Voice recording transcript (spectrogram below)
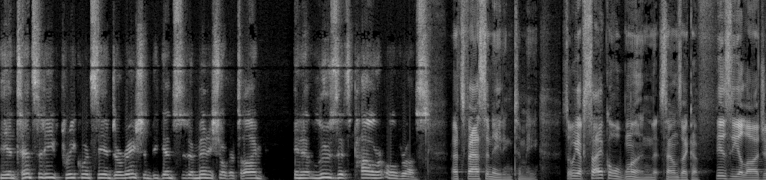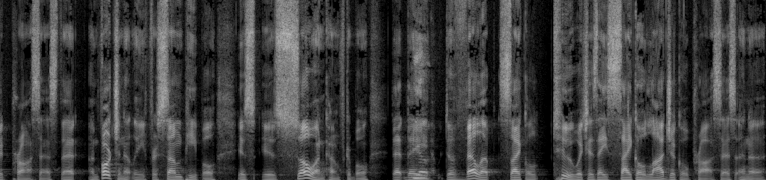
the intensity, frequency, and duration begins to diminish over time and it loses its power over us. That's fascinating to me. So we have cycle one that sounds like a physiologic process that unfortunately for some people is is so uncomfortable that they yeah. develop cycle two, which is a psychological process and a,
